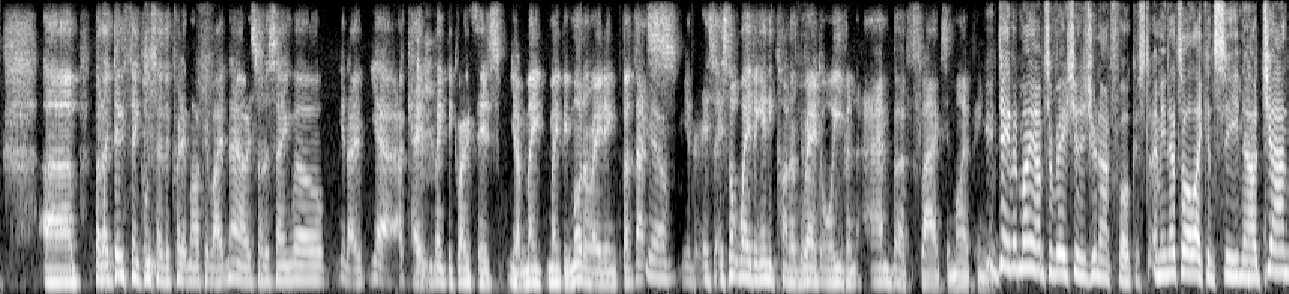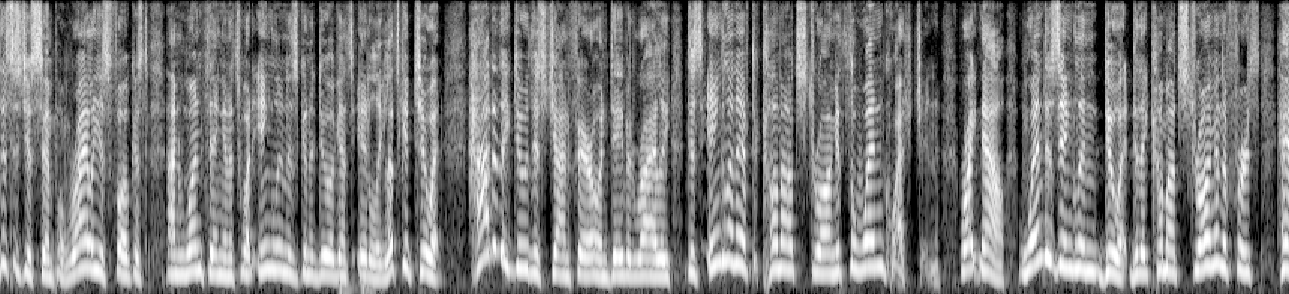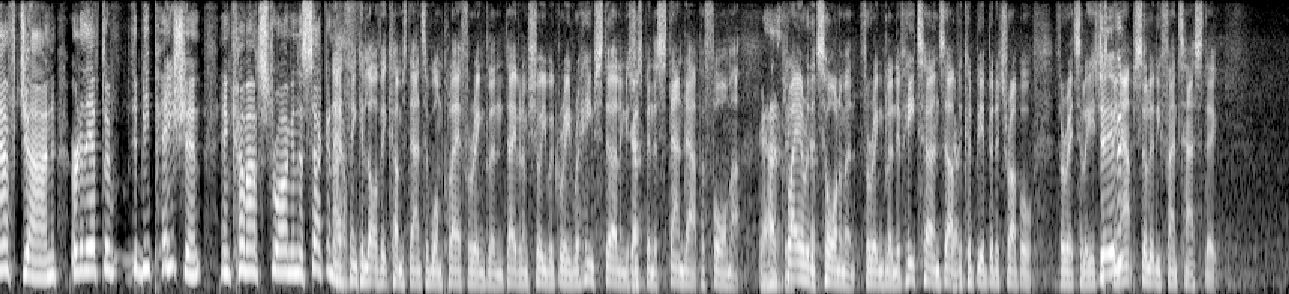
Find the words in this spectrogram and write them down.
Um, but I do think also the credit market right now is sort of saying, well, you know, yeah, okay, maybe growth is you know may maybe moderating, but that's yeah. you know it's it's not waving any kind of yeah. red or even amber flags in my opinion. David, my observation is you're not focused. I mean, that's all I can see now. John, this is just simple. Riley is focused on one thing, and it's what England is going to do against Italy. Let's get to it. How do they do this, John Ferro and David Riley? Does England have to come out strong? It's the when question right now. When does England do it? Do they come out strong in the first half, John, or do they have to be patient and come out strong in the second half? I think a lot of it comes down to one player for England. David, I'm sure you agree. Raheem Sterling has yep. just been a standout performer. Player of the tournament for England. If he turns up, yep. there could be a bit of trouble for Italy. He's just David? been absolutely fantastic.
